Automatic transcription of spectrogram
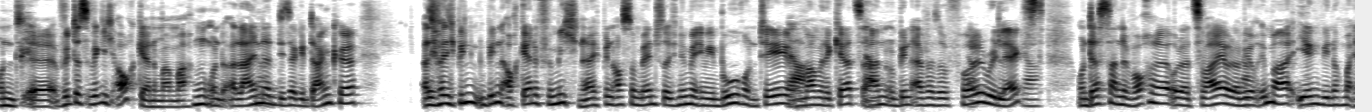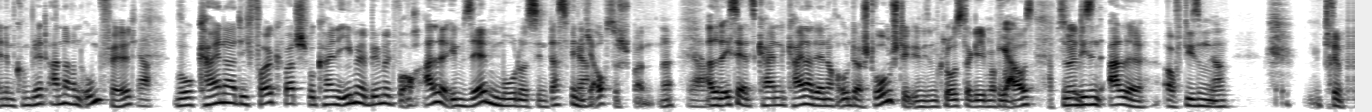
Und äh, würde das wirklich auch gerne mal machen. Und alleine dieser Gedanke, also ich weiß, ich bin, bin auch gerne für mich. Ne? Ich bin auch so ein Mensch, so ich nehme mir irgendwie ein Buch und Tee Ja. und mache mir eine Kerze Ja. an und bin einfach so voll Ja. relaxed. Und das dann eine Woche oder zwei oder wie auch immer irgendwie nochmal in einem komplett anderen Umfeld, wo keiner dich vollquatscht, wo keine E-Mail bimmelt, wo auch alle im selben Modus sind. Das finde ich auch so spannend. Ne? Also da ist ja jetzt kein, keiner, der noch unter Strom steht in diesem Kloster, gehe ich mal von aus, absolut. sondern die sind alle auf diesem. Trip.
